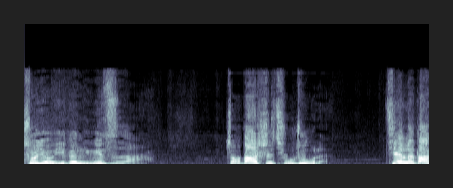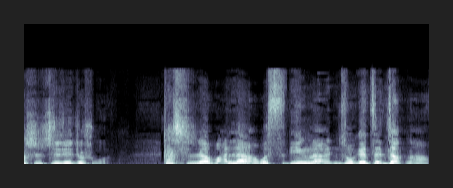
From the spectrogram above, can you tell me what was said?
说有一个女子啊，找大师求助了，见了大师直接就说：“大师啊，完了，我死定了，你说我该怎整啊？”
